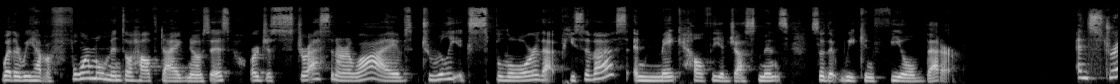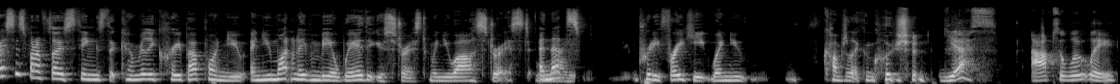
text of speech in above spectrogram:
whether we have a formal mental health diagnosis or just stress in our lives to really explore that piece of us and make healthy adjustments so that we can feel better. And stress is one of those things that can really creep up on you, and you might not even be aware that you're stressed when you are stressed. And right. that's pretty freaky when you come to that conclusion. Yes, absolutely.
